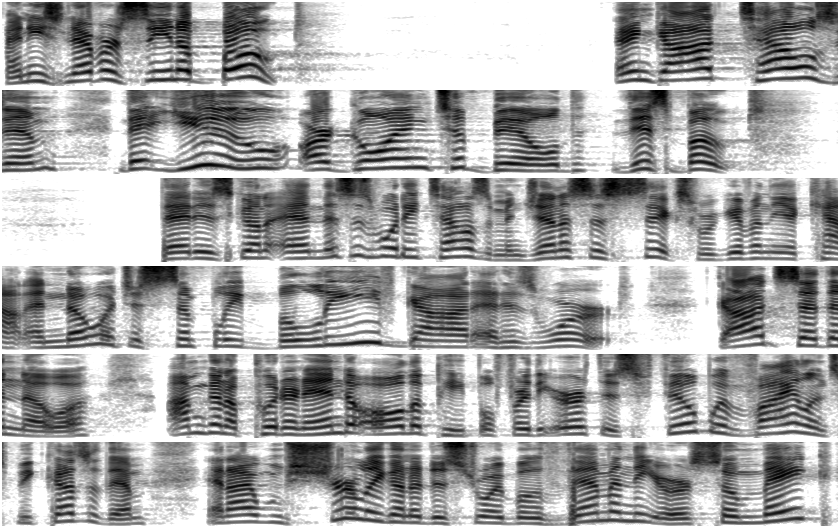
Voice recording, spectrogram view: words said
And he's never seen a boat. And God tells him that you are going to build this boat that is going to, and this is what he tells him in Genesis 6, we're given the account. And Noah just simply believed God at his word. God said to Noah, I'm going to put an end to all the people, for the earth is filled with violence because of them, and I'm surely going to destroy both them and the earth. So make,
